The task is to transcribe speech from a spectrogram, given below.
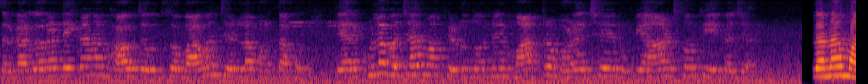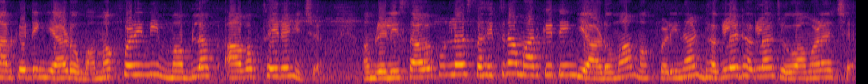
સરકાર દ્વારા ટેકાના ભાવ ચૌદસો બાવન જેટલા મળતા હોય, ત્યારે ખુલ્લા બજારમાં ખેડૂતોને માત્ર મળે છે રૂપિયા આઠસો થી એક હજાર. જિલ્લાના માર્કેટિંગ યાર્ડોમાં મગફળીની મબલક આવક થઈ રહી છે. અમરેલી સાવરકુંડલા સહિતના માર્કેટિંગ યાર્ડોમાં મગફળીના ઢગલે ઢગલા જોવા મળે છે.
